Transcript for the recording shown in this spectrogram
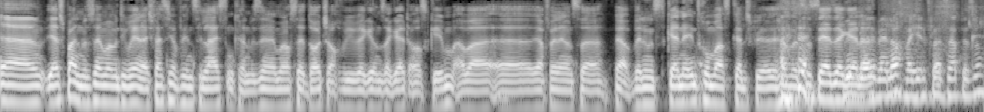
Äh, ja, spannend, müssen wir mal mit ihm reden. Ich weiß nicht, ob wir uns den leisten können. Wir sind ja immer noch sehr deutsch, auch wie wir unser Geld ausgeben. Aber äh, ja, wenn du uns da, ja, wenn du uns gerne Intro machst, kann ich mir, haben wir das sehr, sehr wer, gerne. wer noch? Welche Influencer habt ihr so?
